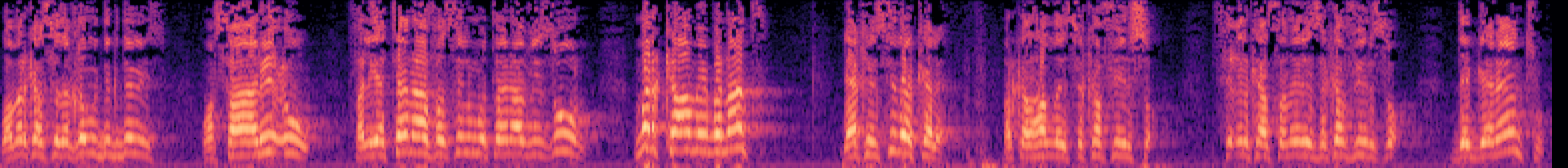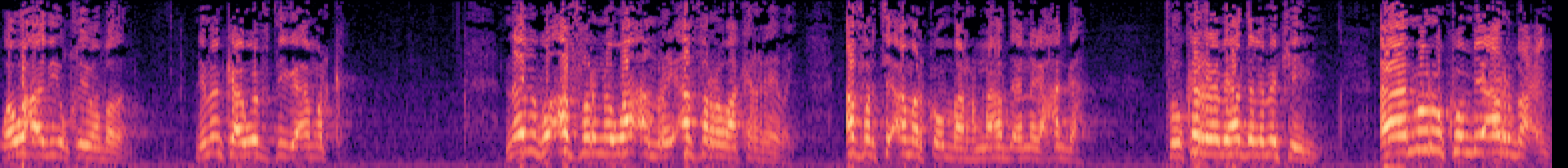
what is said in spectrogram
waa markaad sadaqa u degdegayso wasaaricuu falyatanafas ilmutanaafisuun. Markaamay banaanta laakiin sida kale markaad hadlayso ka fiirso ficilkaad samaynaysa ka fiirso deganaantu waa wax adii u qiimo badan. Nimankaa wafdiga a marka. Nabigu afarna waa amray afarna waa ka reebay. Afartii amarka un baan rabnaa hadda inaga xagga. Tuu ka reebay hadda lama keenin. Aamurukum biarbacin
